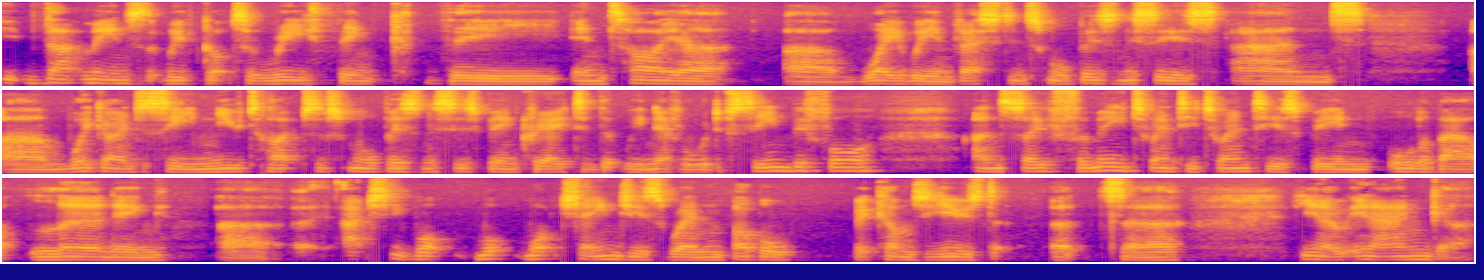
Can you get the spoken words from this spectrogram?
that means that we've got to rethink the entire um, way we invest in small businesses and um, we're going to see new types of small businesses being created that we never would have seen before. And so for me, 2020 has been all about learning uh, actually what, what, what changes when Bubble becomes used at uh, you know in anger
